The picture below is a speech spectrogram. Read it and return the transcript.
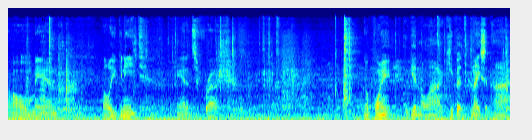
Oh man, all you can eat and it's fresh. No point getting a lot, keep it nice and hot.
